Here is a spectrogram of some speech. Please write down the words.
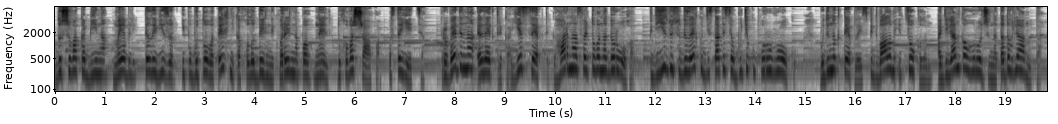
душова кабіна, меблі, телевізор і побутова техніка, холодильник, варильна панель, духова шафа. Остається. Проведена електрика, є септик, гарна асфальтована дорога. Під'їзду сюди легко дістатися в будь-яку пору року. Будинок теплий, з підвалом і цоколем, а ділянка огороджена та доглянута.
